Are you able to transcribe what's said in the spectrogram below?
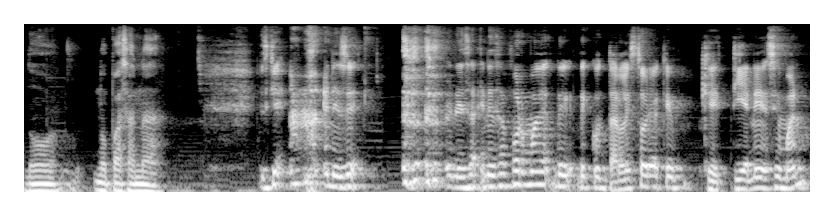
No, no pasa nada. Es que en, esa, forma de, de contar la historia que, que tiene ese man,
